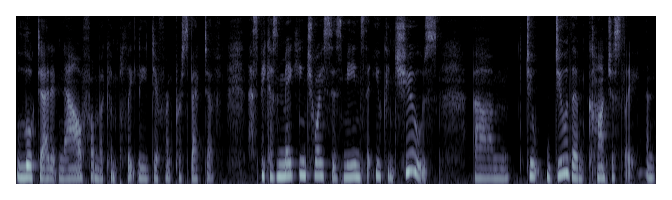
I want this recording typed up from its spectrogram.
looked at it now from a completely different perspective. That's because making choices means that you can choose um, to do them consciously. And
